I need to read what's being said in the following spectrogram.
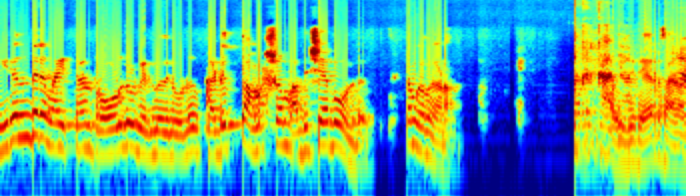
നിരന്തരമായി ഇത്തരം ട്രോളുകൾ വരുന്നതിനോട് കടുത്ത അമർഷവും അധിക്ഷേപവും ഉണ്ട്. നമുക്കൊന്ന് കാണാം. ഇത് വേറെ സാധനം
